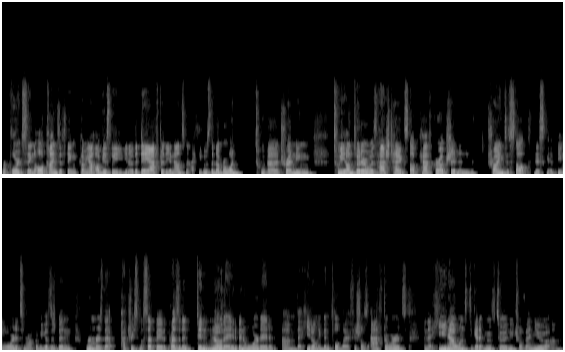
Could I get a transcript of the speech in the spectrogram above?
reports saying all kinds of things coming out. Obviously you know the day after the announcement i think it was the number one tw- uh, trending tweet on twitter was hashtag stop CAF corruption and trying to stop this being awarded to Morocco because there's been rumors that Patrice Motsepe, the president, didn't know that it had been awarded, um, that he'd only been told by officials afterwards, and that he now wants to get it moved to a neutral venue. Um,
